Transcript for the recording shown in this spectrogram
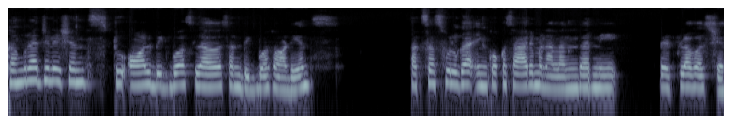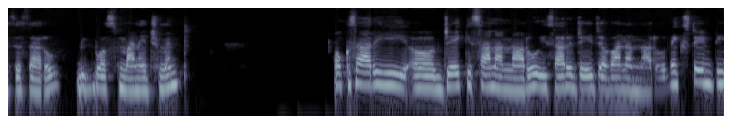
Congratulations to all Bigg Boss lovers and Bigg Boss audience సక్సెస్ఫుల్గా ఇంకొకసారి మనలందరినీ రెడ్ ఫ్లవర్స్ చేసేసారు బిగ్ బాస్ మేనేజ్మెంట్ ఒకసారి జై కిసాన్ అన్నారు ఈసారి జై జవాన్ అన్నారు నెక్స్ట్ ఏంటి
